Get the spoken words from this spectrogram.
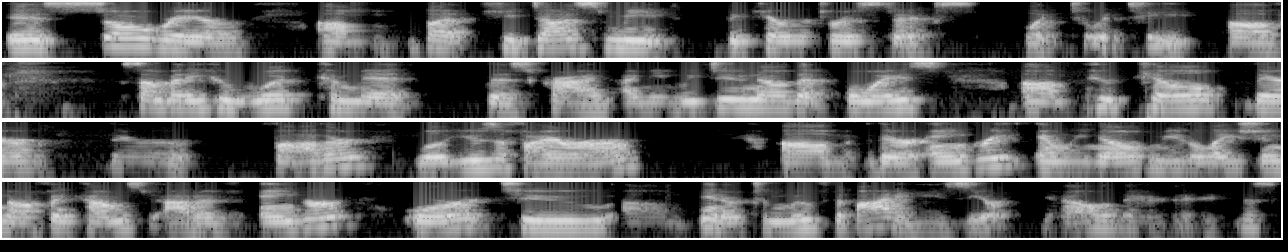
It is so rare, um, but he does meet the characteristics like to a T of somebody who would commit this crime. I mean, we do know that boys um, who kill their their father will use a firearm Um, they're angry, and we know mutilation often comes out of anger or to um, you know to move the body easier. You know, they're, they're, this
